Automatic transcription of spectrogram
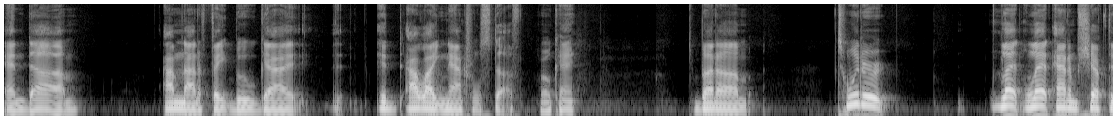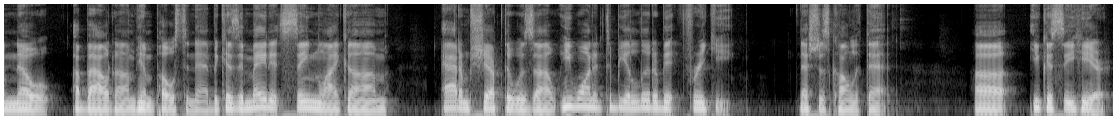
And um, I'm not a fake boob guy. It, I like natural stuff. Okay. But um, Twitter let let Adam Schefter know about um, him posting that because it made it seem like um, Adam Schefter was uh, he wanted to be a little bit freaky. Let's just call it that. Uh, you can see here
